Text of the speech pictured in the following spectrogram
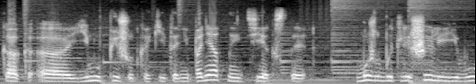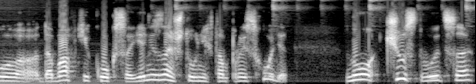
как э, ему пишут какие-то непонятные тексты, может быть, лишили его добавки кокса. Я не знаю, что у них там происходит, но чувствуется,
